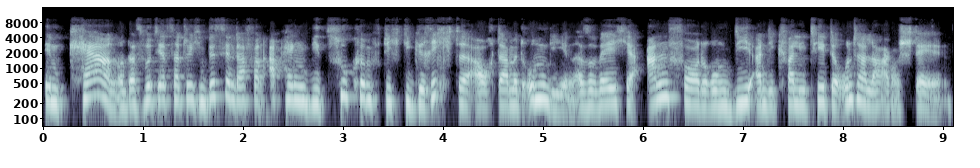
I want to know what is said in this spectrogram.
Im Kern, und das wird jetzt natürlich ein bisschen davon abhängen, wie zukünftig die Gerichte auch damit umgehen, also welche Anforderungen die an die Qualität der Unterlagen stellen.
